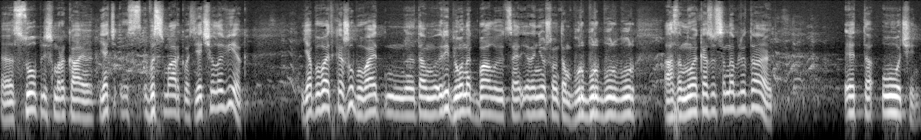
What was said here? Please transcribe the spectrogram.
э, сопли шмаркаю, я высмаркиваюсь, я человек. Я бывает хожу, бывает там ребенок балуется, я на него что он там бур-бур-бур-бур а за мной, оказывается, наблюдают. Это очень,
